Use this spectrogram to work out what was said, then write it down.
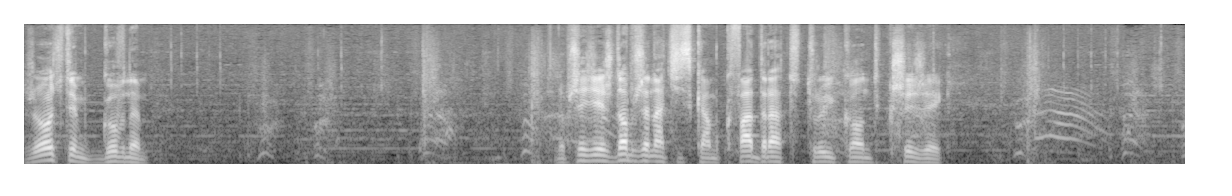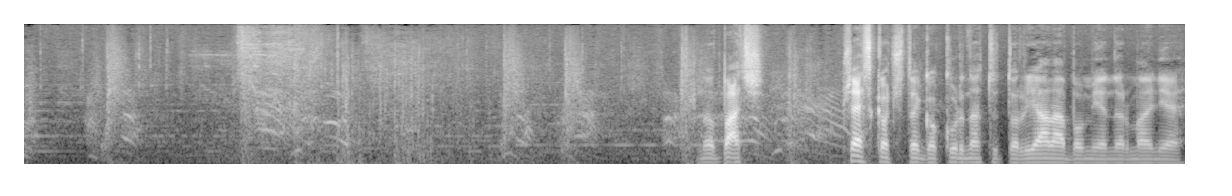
Rzuć tym gównem. No przecież dobrze naciskam. Kwadrat, trójkąt, krzyżyk. No patrz. Przeskocz tego kurna tutoriala, bo mnie normalnie...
